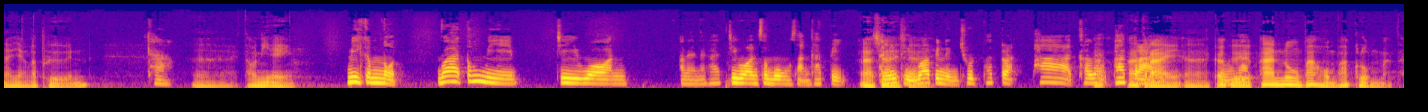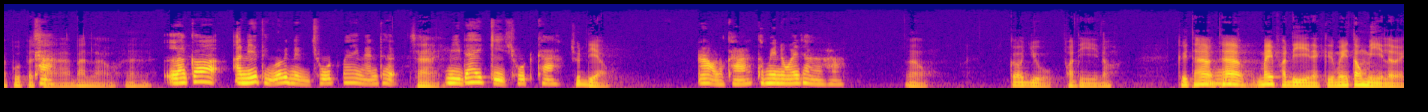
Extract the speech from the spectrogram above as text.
นะอย่างละผืน ค่ะเท่านี้เอง มีกำหนดว่าต้องมีจีวร อะไรนะคะจีวรสบงสังคติ อันนี้ถือว่าเป็นหนึ่งชุดผ้าผ้าเขาเรียกผ้าไตรก็คือผ้านุ่งผ้าห่มผ้าคลุมอะถ้าพูดภาษาบ้านเราแล้วก็อันนี้ถือว่าเป็นหนึ่งชุดว่าอย่างนั้นเถอะใช่มีได้กี่ชุดคะชุดเดียวอ้าวเหรอคะทำไมน้อยจังอะคะอ้าวก็อยู่พอดีเนาะคือถ้าถ้าไม่พอดีเนี่ยคือไม่ต้องมีเลย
